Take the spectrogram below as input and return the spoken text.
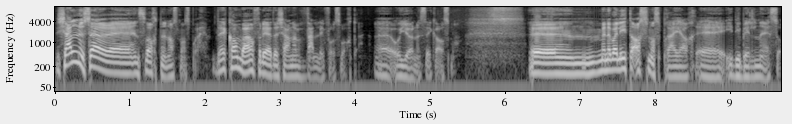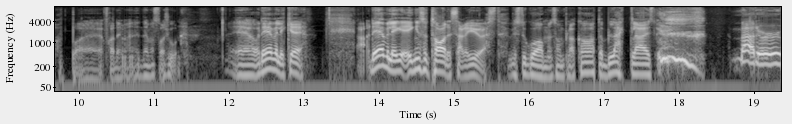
det er sjelden du ser eh, en svart med en astmaspray. Det kan være fordi at jeg kjenner veldig få svarte, eh, og gjønes ikke astma. Eh, men det var lite astmasprayer i de bildene jeg så på, fra demonstrasjonen. Og det er vel ikke ja, Det er vel ingen som tar det seriøst, hvis du går med en sånn plakat og Black Lives Matter.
